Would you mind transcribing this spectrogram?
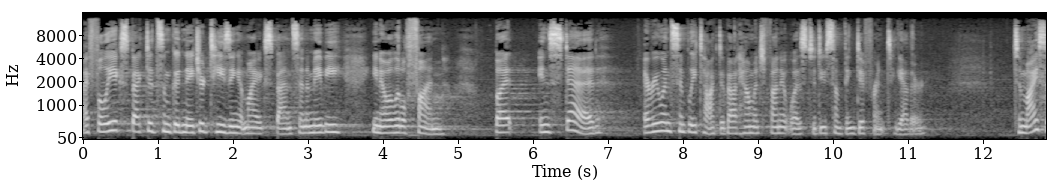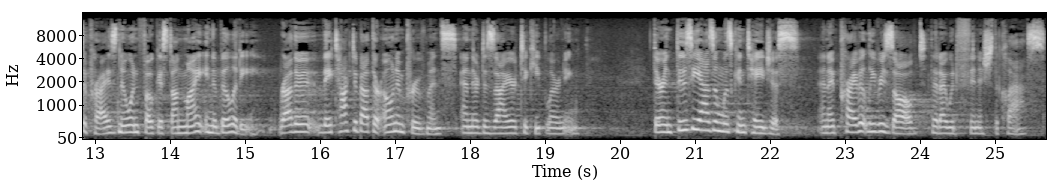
I fully expected some good natured teasing at my expense and maybe, you know, a little fun. But instead, everyone simply talked about how much fun it was to do something different together. To my surprise, no one focused on my inability. Rather, they talked about their own improvements and their desire to keep learning. Their enthusiasm was contagious, and I privately resolved that I would finish the class.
